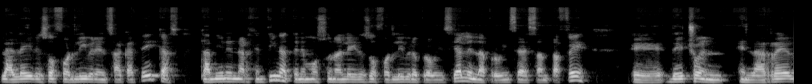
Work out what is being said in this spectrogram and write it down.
la ley de software libre en Zacatecas. También en Argentina tenemos una ley de software libre provincial en la provincia de Santa Fe. Eh, de hecho, en, la red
